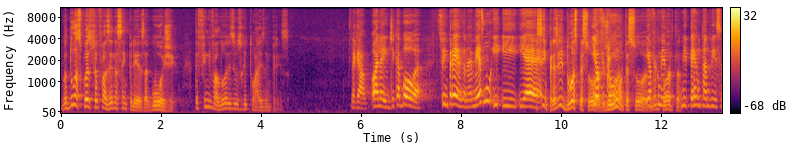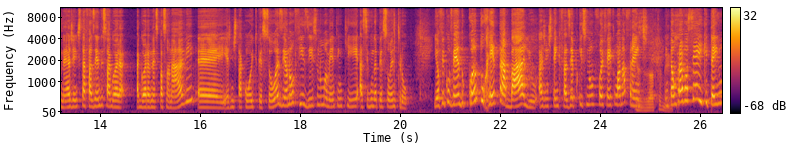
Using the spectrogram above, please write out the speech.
Duas coisas para eu fazer nessa empresa hoje. Define valores e os rituais da empresa. Legal. Olha aí, dica boa sua empresa, né? Mesmo e, e, e é. Sim, empresa de duas pessoas, fico, de uma pessoa. E eu fico me, me, perguntando isso, né? A gente está fazendo isso agora, agora na espaçonave, é, e a gente está com oito pessoas, e eu não fiz isso no momento em que a segunda pessoa entrou. E eu fico vendo quanto retrabalho a gente tem que fazer, porque isso não foi feito lá na frente. Exatamente. Então, para você aí que tem,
